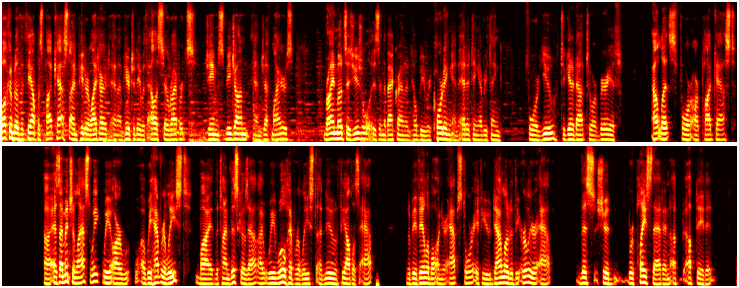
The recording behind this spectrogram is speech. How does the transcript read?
Welcome to the Theopolis Podcast. I'm Peter Leithart, and I'm here today with Alastair Roberts, James Bejon, and Jeff Meyers. Brian Moats, as usual, is in the background, and he'll be recording and editing everything for you to get it out to our various outlets for our podcast. Uh, as I mentioned last week, we are uh, we have released by the time this goes out, I, we will have released a new Theopolis app. It'll be available on your app store. If you downloaded the earlier app, this should replace that and up, update it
